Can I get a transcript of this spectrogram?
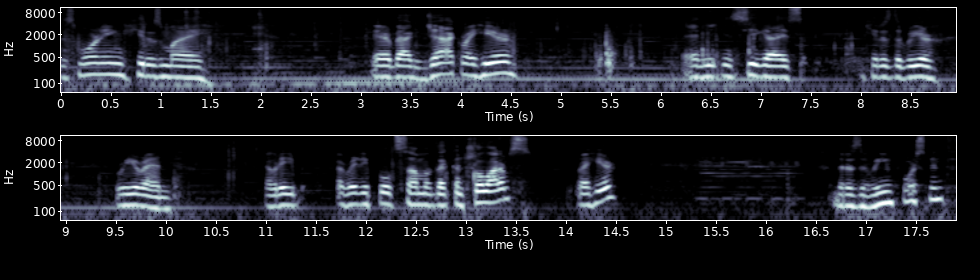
this morning. Here is my airbag jack right here. And you can see guys here is the rear rear end. I already already pulled some of the control arms right here. There is the reinforcement.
